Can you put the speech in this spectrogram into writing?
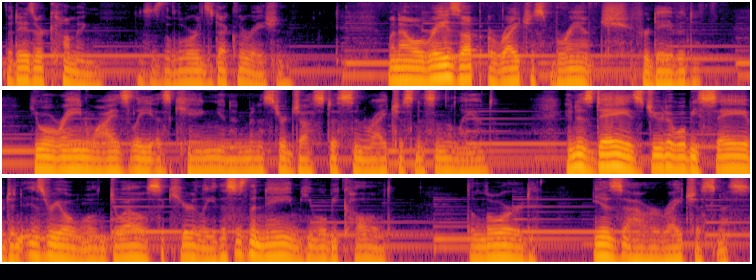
the days are coming. This is the Lord's declaration. When I will raise up a righteous branch for David. He will reign wisely as king and administer justice and righteousness in the land. In his days, Judah will be saved and Israel will dwell securely. This is the name he will be called. The Lord is our righteousness.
